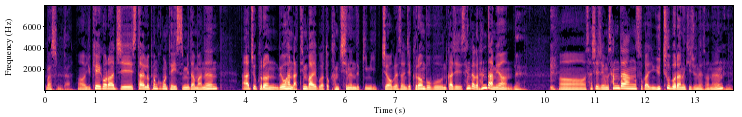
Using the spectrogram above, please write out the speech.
맞습니다. 어 UK garage 스타일로 편곡을 돼 있습니다만은 아주 그런 묘한 라틴 vibe가 또 감치는 느낌이 있죠. 그래서 이제 그런 부분까지 생각을 한다면 네. 어 사실 지금 상당수가 유튜브라는 기준에서는 음.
